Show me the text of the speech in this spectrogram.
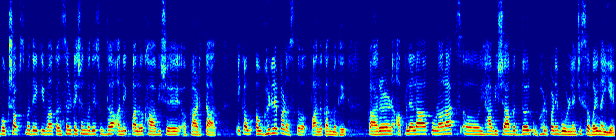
वर्कशॉप्समध्ये किंवा कन्सल्टेशनमध्ये सुद्धा अनेक पालक हा विषय काढतात. एक अवघडले पण असतं पालकांमध्ये. कारण आपल्याला कोणालाच ह्या विषयाबद्दल उघडपणे बोलण्याची सवय नाही आहे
